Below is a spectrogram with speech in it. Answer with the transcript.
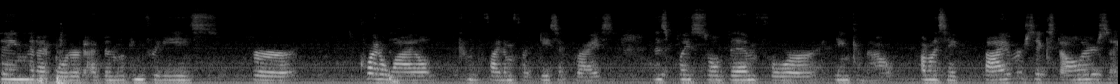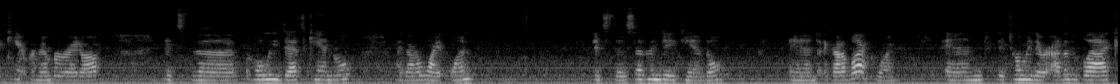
thing that I ordered, I've been looking for these for quite a while. Couldn't find them for a decent price. This place sold them for, I think, about I want to say five or six dollars. I can't remember right off. It's the Holy Death candle. I got a white one. It's the seven day candle, and I got a black one. And they told me they were out of the black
